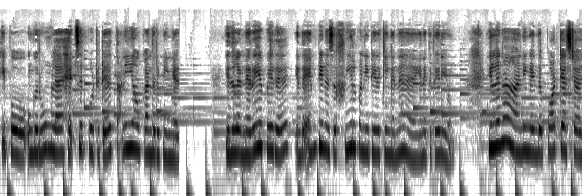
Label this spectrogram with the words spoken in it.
இப்போது உங்கள் ரூமில் ஹெட்செட் போட்டுட்டு தனியாக உட்காந்துருப்பீங்க இதில் நிறைய பேர் இந்த எம்டினஸை ஃபீல் பண்ணிகிட்டு இருக்கீங்கன்னு எனக்கு தெரியும். இல்லைன்னா நீங்கள் இந்த பாட்காஸ்ட்டை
